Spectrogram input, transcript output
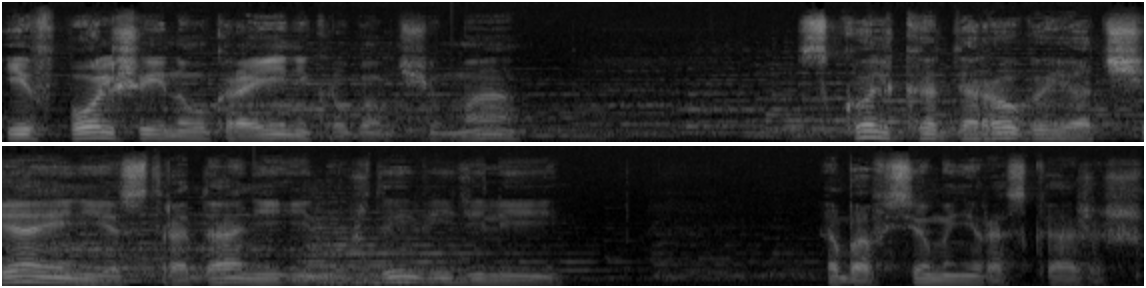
И в Польше, и на Украине кругом чума. Сколько дорогою отчаяния, страданий и нужды видели, обо всем и не расскажешь.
